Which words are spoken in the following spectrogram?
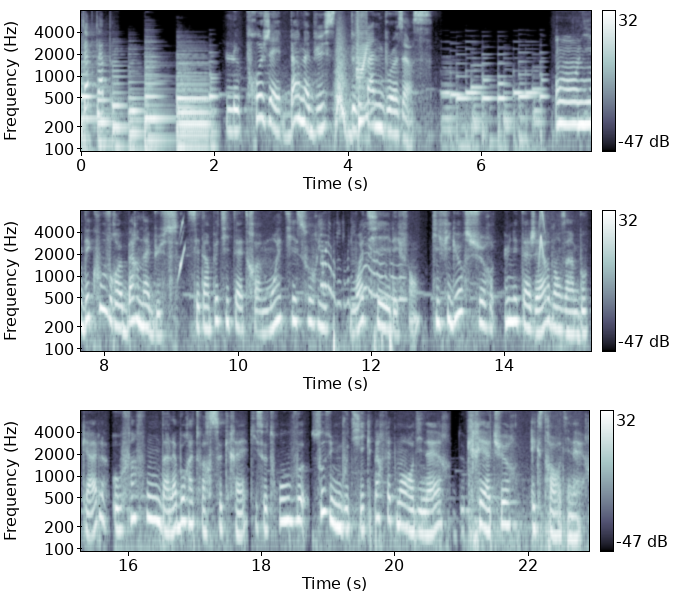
Clap, clap. Le projet Barnabus de Fan Brothers. On y découvre Barnabus. C'est un petit être moitié souris, moitié éléphant, qui figure sur une étagère dans un bocal au fin fond d'un laboratoire secret qui se trouve sous une boutique parfaitement ordinaire de créatures extraordinaires.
